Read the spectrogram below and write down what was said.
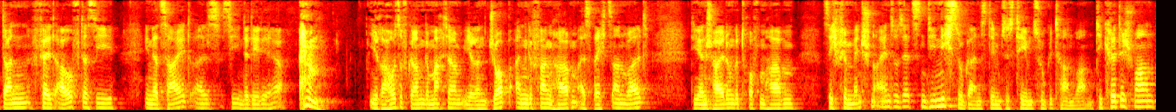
dann fällt auf, dass Sie in der Zeit, als Sie in der DDR Ihre Hausaufgaben gemacht haben, Ihren Job angefangen haben als Rechtsanwalt, die Entscheidung getroffen haben, sich für Menschen einzusetzen, die nicht so ganz dem System zugetan waren, die kritisch waren,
